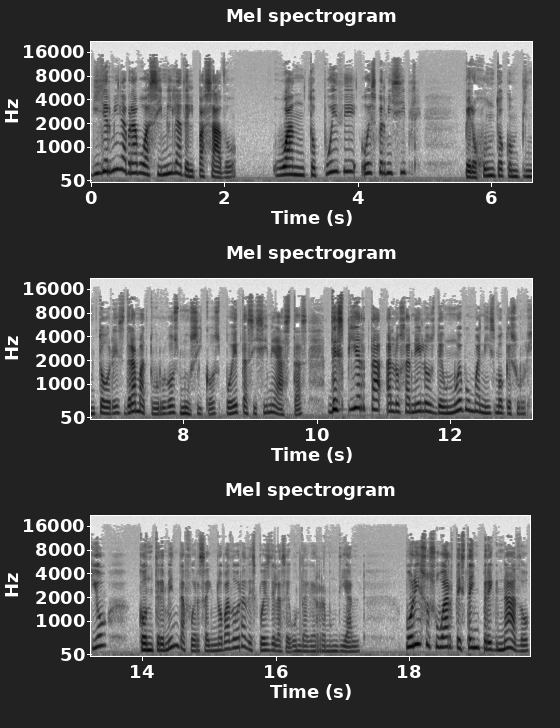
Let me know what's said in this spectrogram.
Guillermina Bravo asimila del pasado cuanto puede o es permisible, pero junto con pintores, dramaturgos, músicos, poetas y cineastas, despierta a los anhelos de un nuevo humanismo que surgió con tremenda fuerza innovadora después de la Segunda Guerra Mundial. Por eso su arte está impregnado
